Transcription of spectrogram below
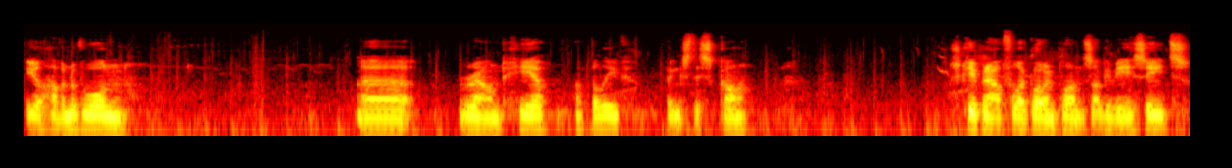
you'll have another one uh, around here, I believe. I think it's this corner. Just keep an eye out for the glowing plants, that'll give you your seeds.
